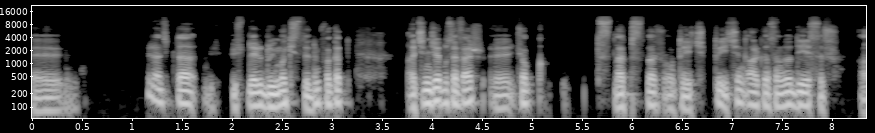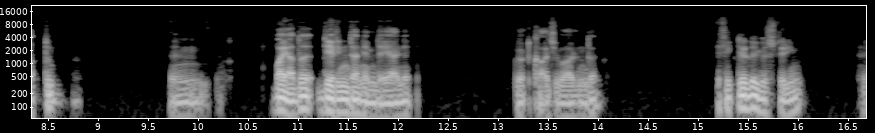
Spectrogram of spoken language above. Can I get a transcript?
e, birazcık daha üstleri duymak istedim fakat açınca bu sefer e, çok tıslar tıslar ortaya çıktığı için arkasına da de-esser attım. E, bayağı da derinden hem de yani 4K civarında. Efektleri de göstereyim. E,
